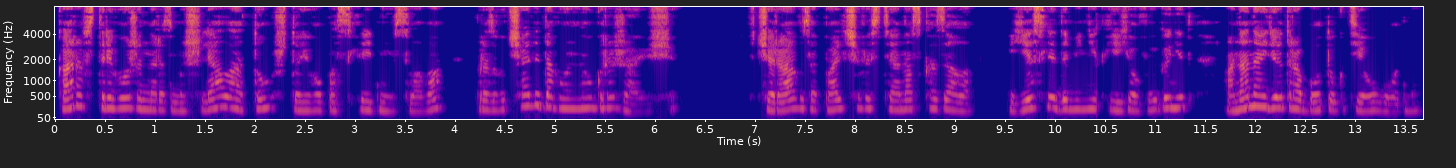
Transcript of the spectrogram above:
Кара встревоженно размышляла о том, что его последние слова прозвучали довольно угрожающе. Вчера в запальчивости она сказала, если Доминик ее выгонит, она найдет работу где угодно.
